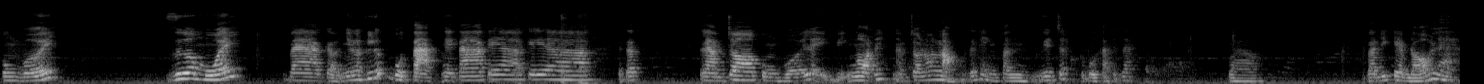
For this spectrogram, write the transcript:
cùng với dưa muối và kiểu như là cái nước bột tạt người ta cái cái người ta làm cho cùng với lại vị ngọt ấy làm cho nó lỏng cái thành phần nguyên chất của bột tạt ra. Và và đi kèm đó là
